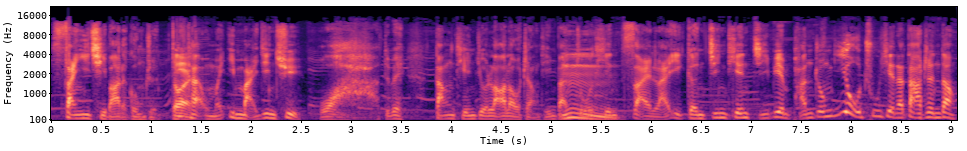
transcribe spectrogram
三一七八的公准。你看我们一买进去，哇，对不对？当天就拉到涨停板，昨天再来一根，今天即便盘中又出现了大震荡。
